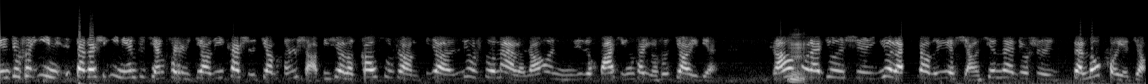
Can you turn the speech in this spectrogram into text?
嗯也就是说，一年大概是一年之前开始叫的，一开始叫的很少，必须要在高速上比较六十多迈了，然后你这个滑行，它有时候叫一点，然后后来就是越来叫的越响，现在就是在 local 也叫。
